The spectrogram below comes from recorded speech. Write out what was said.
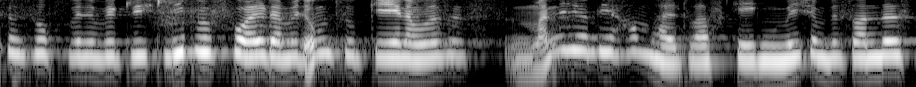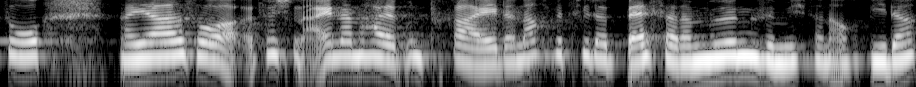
versuche wirklich liebevoll damit umzugehen. Aber es ist, manche, die haben halt was gegen mich und besonders so, naja, so zwischen eineinhalb und drei. Danach wird's wieder besser, dann mögen sie mich dann auch wieder.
